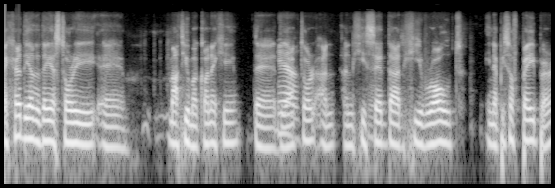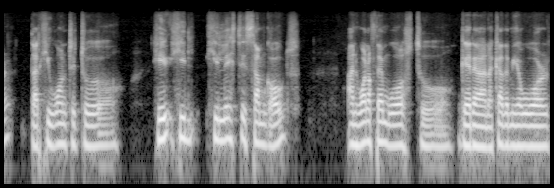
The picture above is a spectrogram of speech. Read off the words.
I heard the other day a story. Uh, Matthew McConaughey, the, the Yeah. actor, and and he said that he wrote in a piece of paper that he wanted to. He he he listed some goals, and one of them was to get an Academy Award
